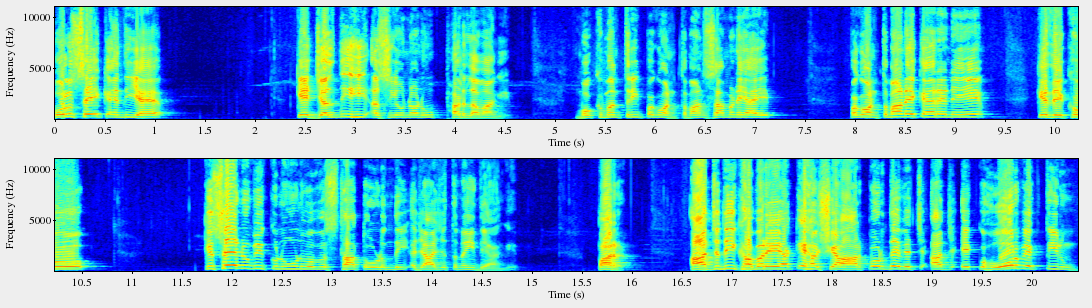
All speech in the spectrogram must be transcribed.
ਪੁਲਿਸ ਇਹ ਕਹਿੰਦੀ ਹੈ ਕਿ ਜਲਦੀ ਹੀ ਅਸੀਂ ਉਹਨਾਂ ਨੂੰ ਫੜ ਲਵਾਂਗੇ। ਮੁੱਖ ਮੰਤਰੀ ਭਗਵੰਤ ਮਾਨ ਸਾਹਮਣੇ ਆਏ। ਭਗਵੰਤ ਮਾਨ ਇਹ ਕਹਿ ਰਹੇ ਨੇ ਕਿ ਦੇਖੋ, ਕਿਸੇ ਨੂੰ ਵੀ ਕਾਨੂੰਨ ਵਿਵਸਥਾ ਤੋੜਨ ਦੀ ਇਜਾਜ਼ਤ ਨਹੀਂ ਦੇਵਾਂਗੇ ਪਰ ਅੱਜ ਦੀ ਖਬਰ ਇਹ ਆ ਕਿ ਹੁਸ਼ਿਆਰਪੁਰ ਦੇ ਵਿੱਚ ਅੱਜ ਇੱਕ ਹੋਰ ਵਿਅਕਤੀ ਨੂੰ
